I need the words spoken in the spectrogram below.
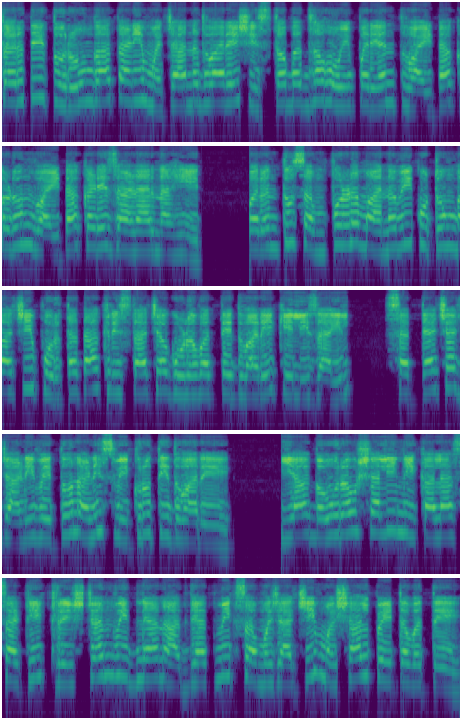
तर ते तुरुंगात आणि मचानद्वारे शिस्तबद्ध होईपर्यंत वाईटाकडून वाईटाकडे जाणार नाहीत. परंतु संपूर्ण मानवी कुटुंबाची पूर्तता ख्रिस्ताच्या गुणवत्तेद्वारे केली जाईल सत्याच्या जाणीवेतून आणि स्वीकृतीद्वारे. या गौरवशाली निकालासाठी ख्रिश्चन विज्ञान आध्यात्मिक समाजाची मशाल पेटवते.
